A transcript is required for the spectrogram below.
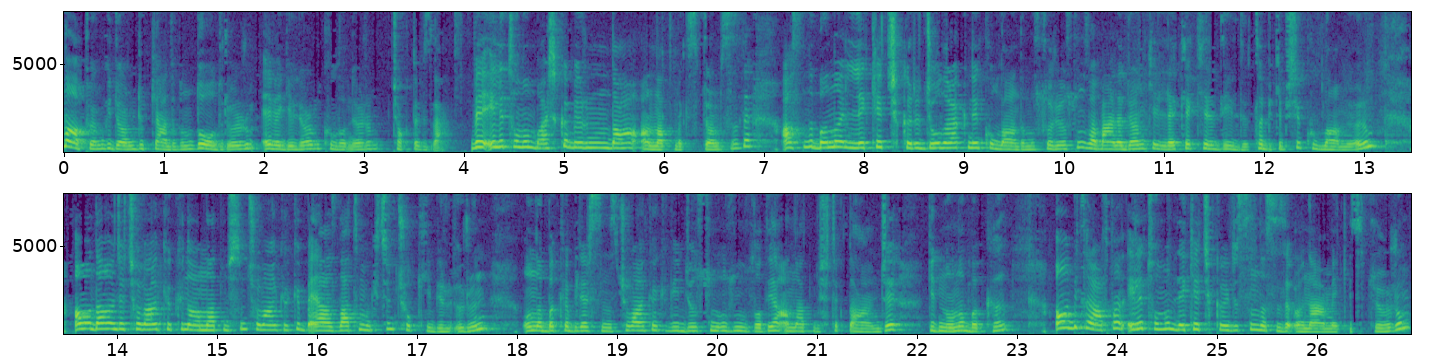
Ne yapıyorum? Gidiyorum dükkanda bunu dolduruyorum. Eve geliyorum kullanıyorum. Çok da güzel. Ve Elito'nun başka bir ürününü daha anlatmak istiyorum size. Aslında bana leke çıkarıcı olarak ne kullandığımı soruyorsunuz ve ben de diyorum ki leke kir değildir. Tabii ki bir şey kullanmıyorum. Ama daha önce çoban kökünü anlatmıştım. Çoban kökü beyazlatmak için çok iyi bir ürün. Ona bakabilirsiniz. Çoban kökü videosunu uzun uzadıya anlatmıştık daha önce. Gidin ona bakın. Ama bir taraftan Elito'nun leke çıkarıcısını da size önermek istiyorum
